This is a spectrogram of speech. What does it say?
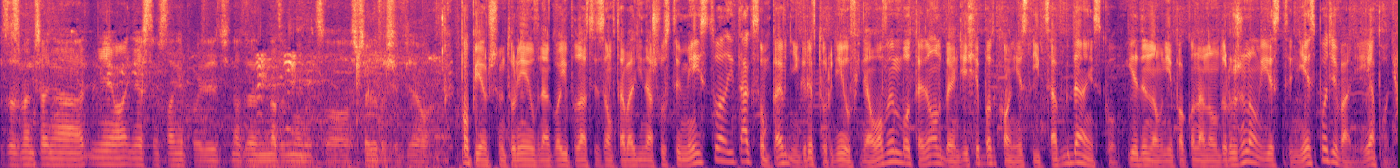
ze zmęczenia nie, nie jestem w stanie powiedzieć na ten, na ten moment, co, z czego to się wzięło. Po pierwszym turnieju w Nagoi Polacy są w tabeli na szóstym miejscu, ale i tak są pewni gry w turnieju finałowym, bo ten odbędzie się pod koniec lipca w Gdańsku. Jedyną niepokonaną drużyną jest niespodziewanie Japonia.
